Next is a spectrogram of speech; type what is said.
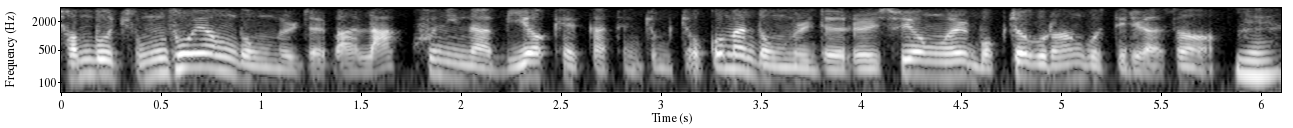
전부 중소형 동물들, 막 라쿤이나 미어캣 같은 좀 조그만 동물들을 수용을 목적으로 한 곳들이라서 예,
